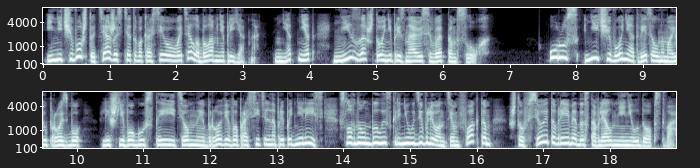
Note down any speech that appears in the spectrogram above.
И ничего, что тяжесть этого красивого тела была мне приятна. Нет-нет, ни за что не признаюсь в этом вслух. Урус ничего не ответил на мою просьбу, лишь его густые и темные брови вопросительно приподнялись, словно он был искренне удивлен тем фактом, что все это время доставлял мне неудобства.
